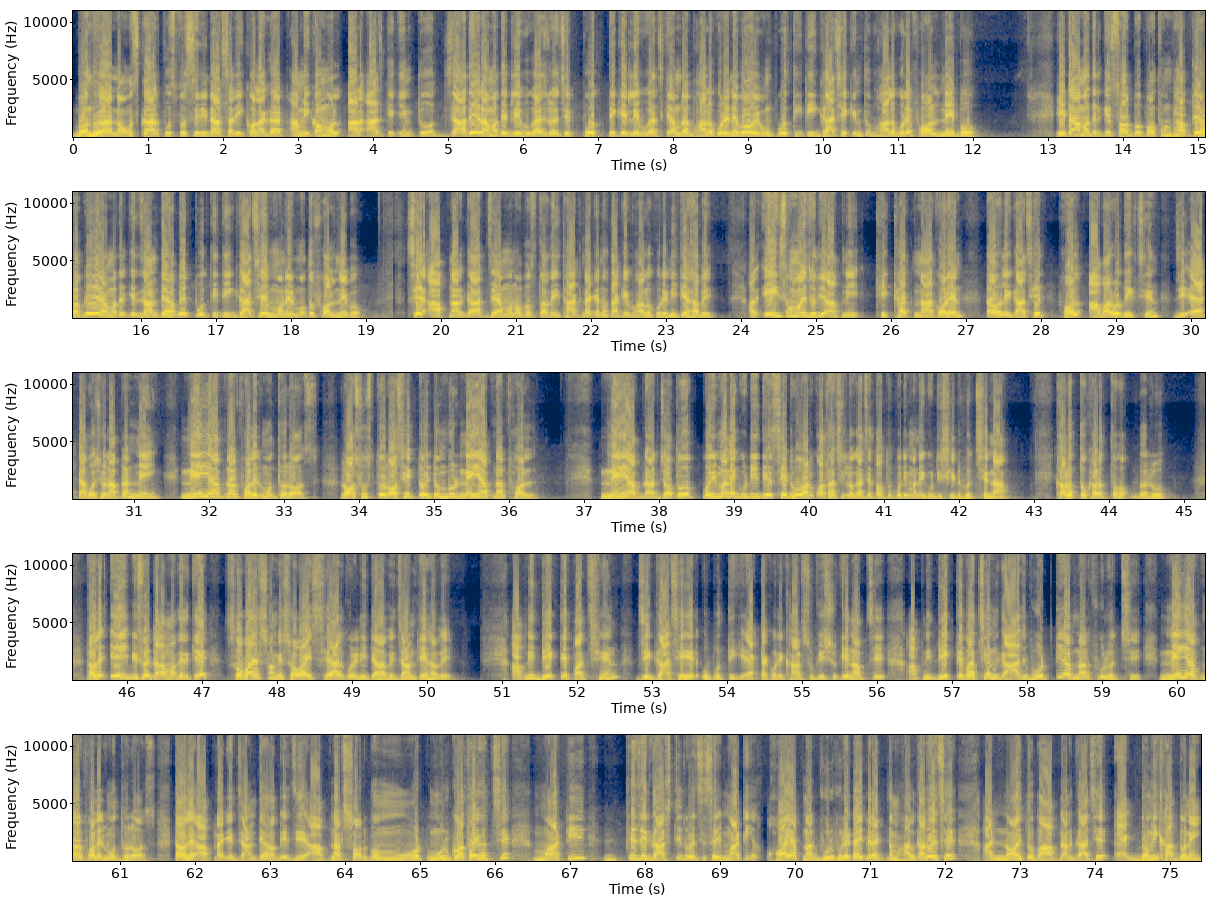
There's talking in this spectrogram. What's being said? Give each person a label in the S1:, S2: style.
S1: বন্ধুরা, নমস্কার, পুষ্পশ্রী নার্সারি, কলাঘাট। আমি কমল, আর আজকে কিন্তু যাদের আমাদের লেবু গাছ রয়েছে, প্রত্যেকের লেবু গাছকে আমরা ভালো করে নেব এবং প্রতিটি গাছে কিন্তু ভালো করে ফল নেব। এটা আমাদেরকে সর্বপ্রথম ভাবতে হবে, আমাদেরকে জানতে হবে, প্রতিটি গাছে মনের মতো ফল নেব। সে আপনার গাছ যেমন অবস্থাতেই থাক না কেন, তাকে ভালো করে নিতে হবে। আর এই সময় যদি আপনি ঠিকঠাক না করেন তাহলে গাছের ফল আবারও দেখছেন যে একটা বছর আপনার নেই। নেই আপনার ফলের মধ্যে রস। রসস্থ রসের টৈটম্বুর নেই আপনার ফল। নেই আপনার। যত পরিমাণে গুটি সেট হওয়ার কথা ছিল গাছে, তত পরিমাণে গুটি সেট হচ্ছে না। খাড়ত্ব হ- রূপ। তাহলে এই বিষয়টা আমাদেরকে সবাইয়ের সঙ্গে সবাই শেয়ার করে নিতে হবে, জানতে হবে। আপনি দেখতে পাচ্ছেন যে গাছের উপর থেকে একটা করে খাড় শুকিয়ে শুকিয়ে নামছে। আপনি দেখতে পাচ্ছেন গাছ ভর্তি আপনার ফুল হচ্ছে। নেই আপনার ফলের মধ্য রস। তাহলে আপনাকে জানতে হবে যে আপনার সর্বমোট মূল কথাই হচ্ছে মাটিতে যে গাছটি রয়েছে, সেই মাটি হয় আপনার ভুরভুরে টাইপের একদম হালকা রয়েছে আর নয়তো বা আপনার গাছে একদমই খাদ্য নেই।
